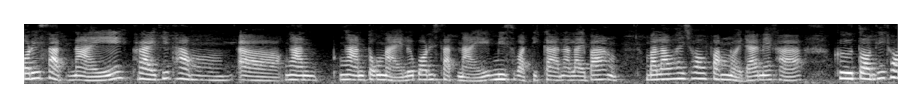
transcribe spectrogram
บริษัทไหนใครที่ทำงานงานตรงไหนหรือบริษัทไหนมีสวัสดิการอะไรบ้าง มาเล่าให้ช่อฟังหน่อยได้ไหมคะ คือตอนที่ช่อ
